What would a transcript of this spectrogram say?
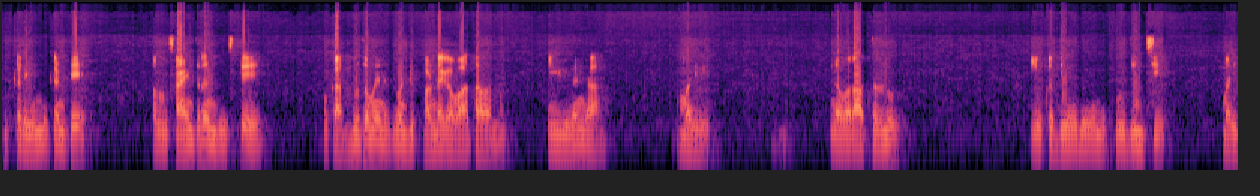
ఇక్కడ ఎందుకంటే మనం సాయంత్రం చూస్తే ఒక అద్భుతమైనటువంటి పండగ వాతావరణం. ఈ విధంగా మరి నవరాత్రులు ఈ యొక్క దేవదేవుని పూజించి మరి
